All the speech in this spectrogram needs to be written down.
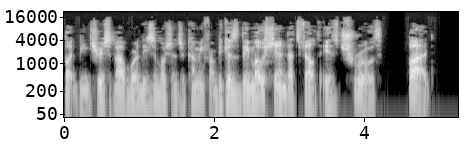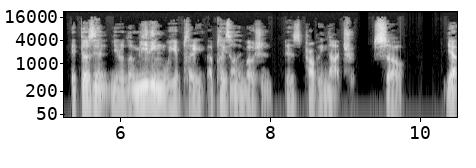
but being curious about where these emotions are coming from because the emotion that's felt is truth, but it doesn't, you know, the meaning we place, place on the emotion is probably not true. So yeah.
